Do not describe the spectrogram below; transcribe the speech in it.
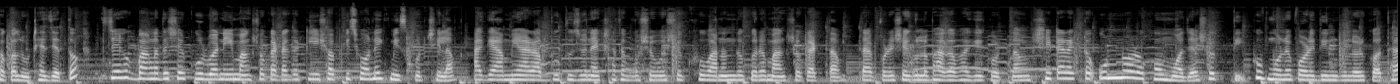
সকাল উঠে যেত। যাই হোক, বাংলাদেশের কুরবানি, মাংস কাটাকাটি সবকিছু অনেক মিস করছিলাম। আগে আমি আর আব্বু দুজন একসাথে বসে বসে খুব আনন্দ করে মাংস কাটতাম। তারপরে সেগুলো ভাগাভাগি করতাম সেটার একটা অন্যরকম মজা সত্যি। খুব মনে পড়ে দিনগুলোর কথা।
